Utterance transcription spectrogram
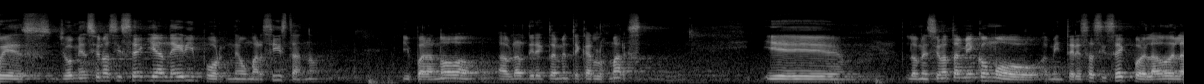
Pues yo menciono a Sisek y a Negri por neomarxistas, ¿no? Y para no hablar directamente de Carlos Marx. Eh, lo menciono también como me interesa Sisek por el lado del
